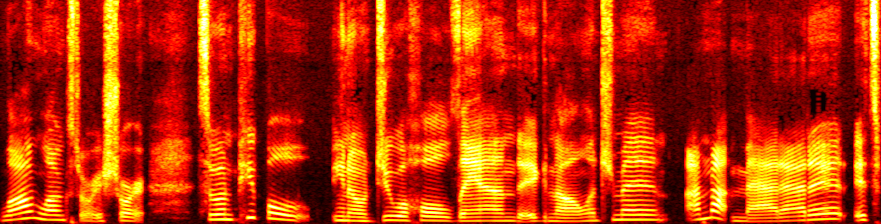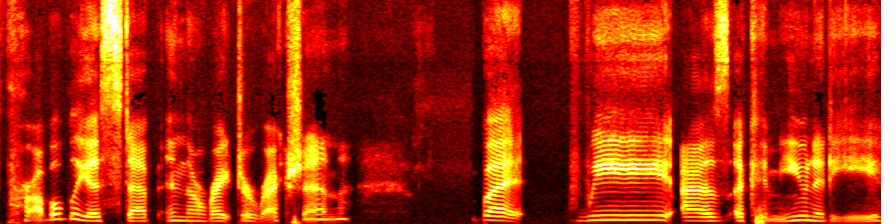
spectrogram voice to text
Long, long story short. So when people, you know, do a whole land acknowledgement, I'm not mad at it. It's probably a step in the right direction. But we as a community,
